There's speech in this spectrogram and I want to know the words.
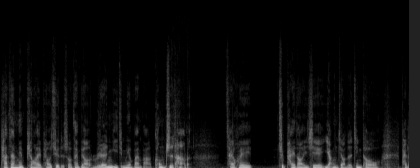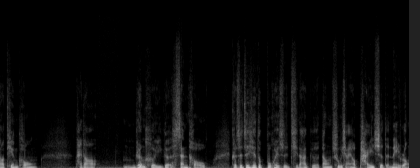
它在那边飘来飘去的时候，代表人已经没有办法控制它了，才会去拍到一些仰角的镜头，拍到天空，拍到嗯任何一个山头。可是这些都不会是齐大哥当初想要拍摄的内容，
